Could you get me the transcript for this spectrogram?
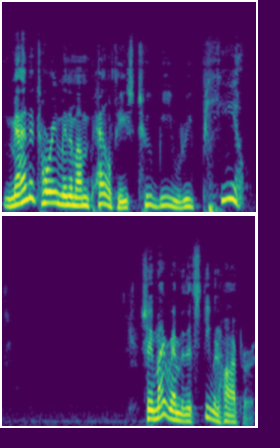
Mandatory Minimum Penalties to be Repealed. So you might remember that Stephen Harper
